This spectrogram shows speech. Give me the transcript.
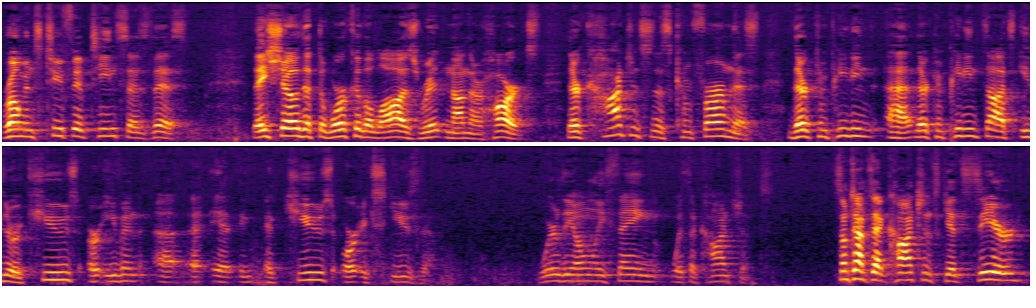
Romans 2:15 says this. They show that the work of the law is written on their hearts. Their consciences confirm this. Their competing, uh, their competing thoughts either accuse or even uh, uh, uh, accuse or excuse them. We're the only thing with a conscience. Sometimes that conscience gets seared,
